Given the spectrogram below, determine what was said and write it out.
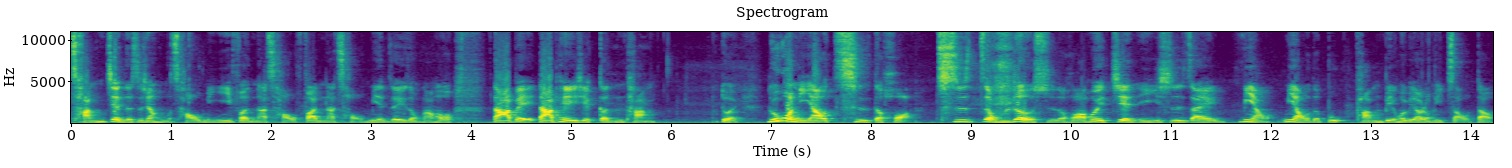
常见的是像什么炒米粉啊、炒饭啊、炒面这一种，然后搭配搭配一些羹汤。对，如果你要吃的话，吃这种热食的话，会建议是在庙庙的不旁边会比较容易找到。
